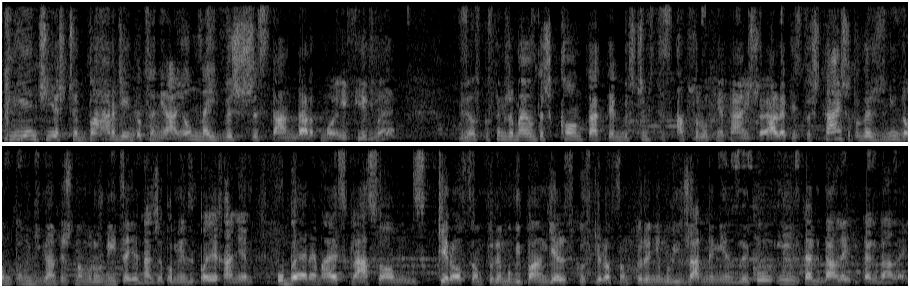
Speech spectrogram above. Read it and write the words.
Klienci jeszcze bardziej doceniają najwyższy standard mojej firmy, w związku z tym, że mają też kontakt jakby z czymś, co jest absolutnie tańsze, ale jak jest coś tańsze, to też widzą tą gigantyczną różnicę jednakże pomiędzy pojechaniem Uberem a S-klasą, z kierowcą, który mówi po angielsku, z kierowcą, który nie mówi w żadnym języku i tak dalej, i tak dalej.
